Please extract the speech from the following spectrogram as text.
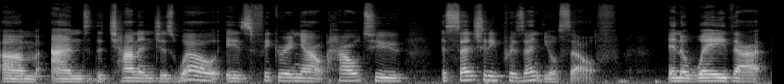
Um, and the challenge as well is figuring out how to essentially present yourself in a way that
